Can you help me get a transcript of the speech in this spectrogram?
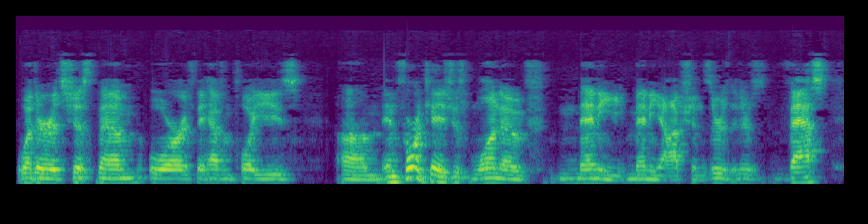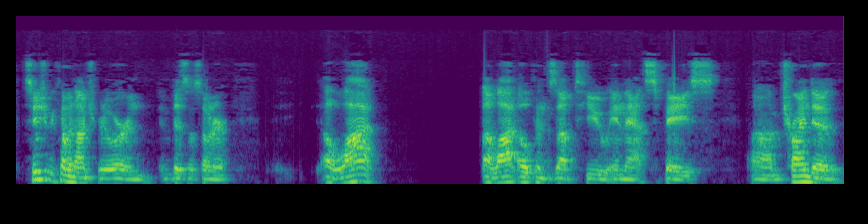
whether it's just them or if they have employees. Um, and 401k is just one of many, many options. There's there's vast. As soon as you become an entrepreneur and, and business owner, a lot a lot opens up to you in that space. Um, trying to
